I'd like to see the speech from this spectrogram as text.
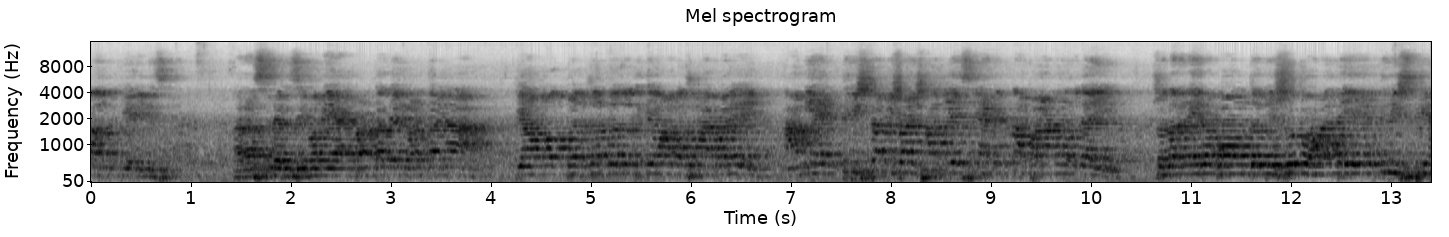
তার লুকিয়ে রেখেছে রাসূলের জীবনে এক ঘণ্টা দেড় ঘন্টায় না। কিয়ামত পর্যন্ত যদি কেউ সুতরাং এরকম যদি শুরু হয় একত্রিশ দিন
